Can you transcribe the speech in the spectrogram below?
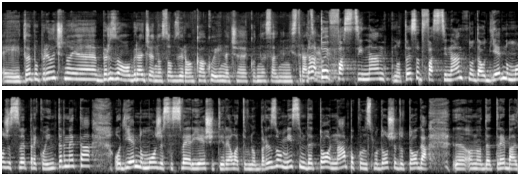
I to je poprilično je brzo obrađeno s obzirom kako je inače kod nas administracija. Da, to je fascinantno. To je sad fascinantno da odjednom može sve preko interneta, odjednom može se sve riješiti relativno brzo. Mislim da je to napokon smo došli do toga e, ono da treba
